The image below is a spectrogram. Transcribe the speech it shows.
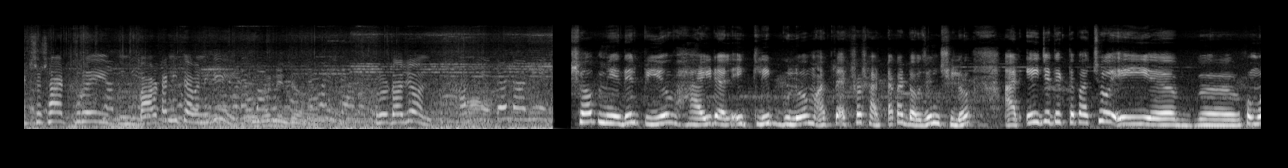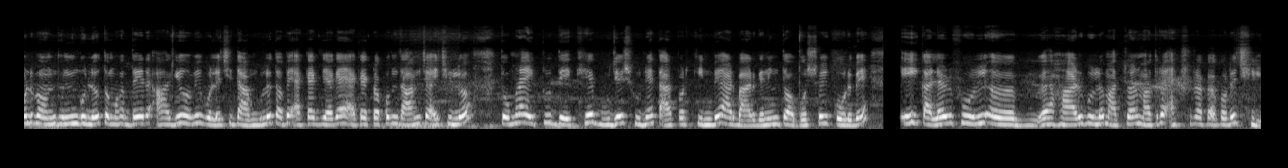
একশো ষাট পুরো এই বারোটা নিতে হবে নাকি? পুরো ডজন সব মেয়েদের প্রিয় ভাইরাল এই ক্লিপগুলো মাত্র একশো ষাট টাকা ডজন ছিল। আর এই যে দেখতে পাচ্ছ, এই কোমর বন্ধনগুলো তোমাদের আগেও আমি বলেছি দামগুলো, তবে এক এক জায়গায় এক এক রকম দাম চাইছিল। তোমরা একটু দেখে, বুঝে, শুনে তারপর কিনবে আর বার্গেনিং তো অবশ্যই করবে। এই কালারফুল হারগুলো মাত্র আর মাত্র একশো টাকা করে ছিল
